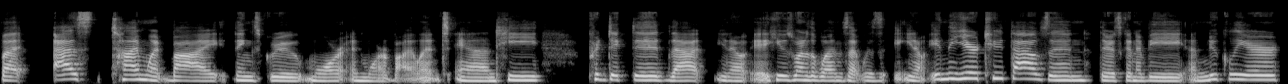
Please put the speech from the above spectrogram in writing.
But as time went by, things grew more and more violent. And he predicted that, you know, he was one of the ones that was, you know, in the year 2000, there's going to be a nuclear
